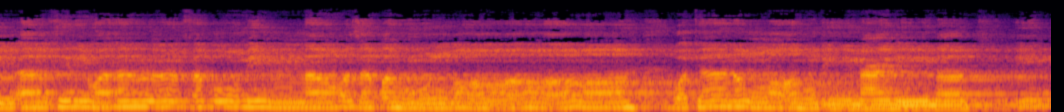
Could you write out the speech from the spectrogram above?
الآخر وأنفقوا مما رزقهم الله وكان الله بهم عليما. إن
